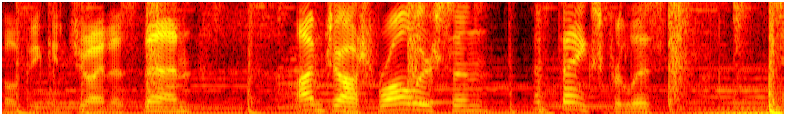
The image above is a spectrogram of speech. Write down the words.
Hope you can join us then. I'm Josh Raulerson, and thanks for listening.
